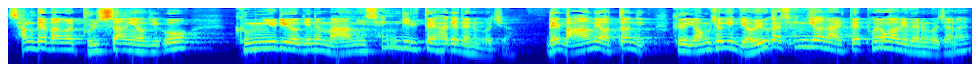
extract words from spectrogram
상대방을 불쌍히 여기고 극률이 여기는 마음이 생길 때 하게 되는 거죠. 내 마음에 어떤 그 영적인 여유가 생겨날 때 포용하게 되는 거잖아요.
